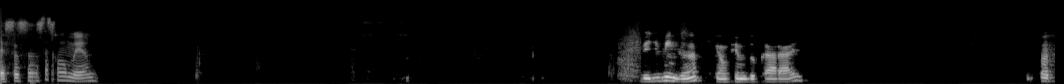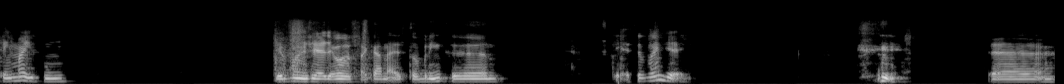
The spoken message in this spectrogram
essa sensação mesmo. V de Vingança, que é um filme do caralho. Só tem mais um. Evangelho, ô, sacanagem, tô brincando. Esquece o Evangelho. É,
